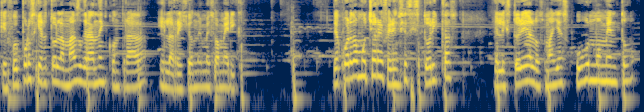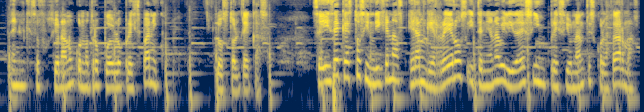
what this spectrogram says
que fue por cierto la más grande encontrada en la región de Mesoamérica. De acuerdo a muchas referencias históricas, en la historia de los mayas hubo un momento en el que se fusionaron con otro pueblo prehispánico, los toltecas. Se dice que estos indígenas eran guerreros y tenían habilidades impresionantes con las armas.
